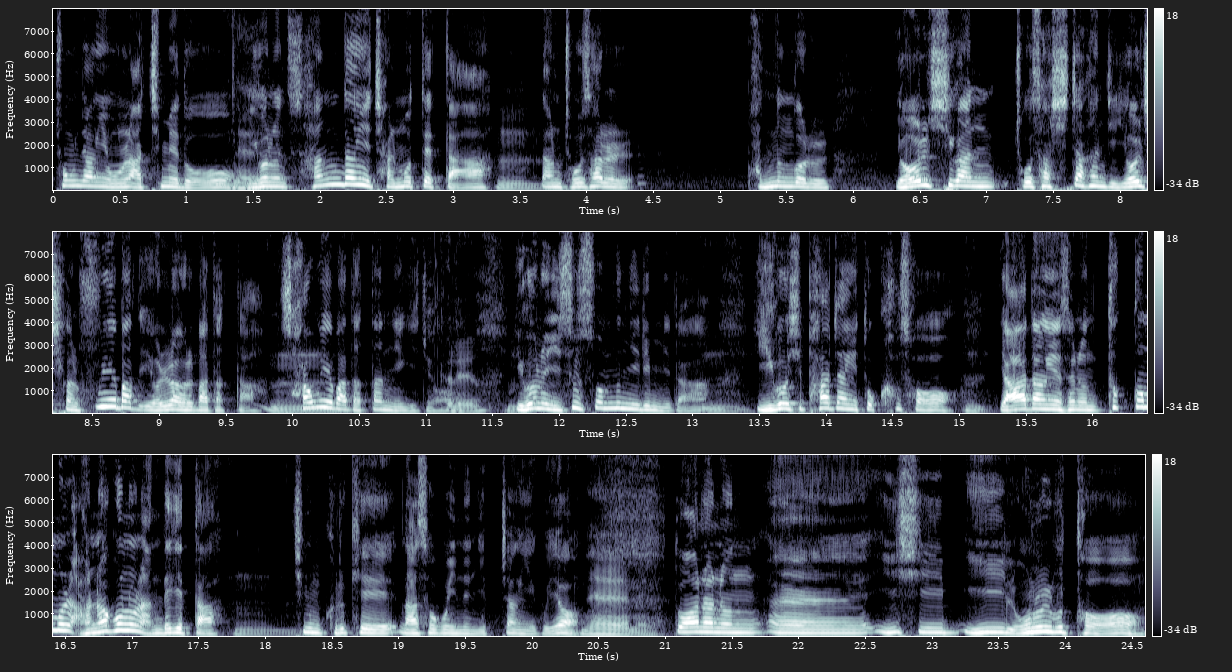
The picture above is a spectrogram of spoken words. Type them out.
총장이 오늘 아침에도 네. 이거는 상당히 잘못됐다. 음. 나는 조사를 받는 거를 10시간 조사 시작한 지 10시간 후에 받, 연락을 받았다. 사후에 받았다는 얘기죠. 음. 그래요? 음. 이거는 있을 수 없는 일입니다. 이것이 파장이 또 커서 야당에서는 특검을 안 하고는 안 되겠다. 음. 지금 그렇게 나서고 있는 입장이고요. 네, 네. 또 하나는 에, 22일 오늘부터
